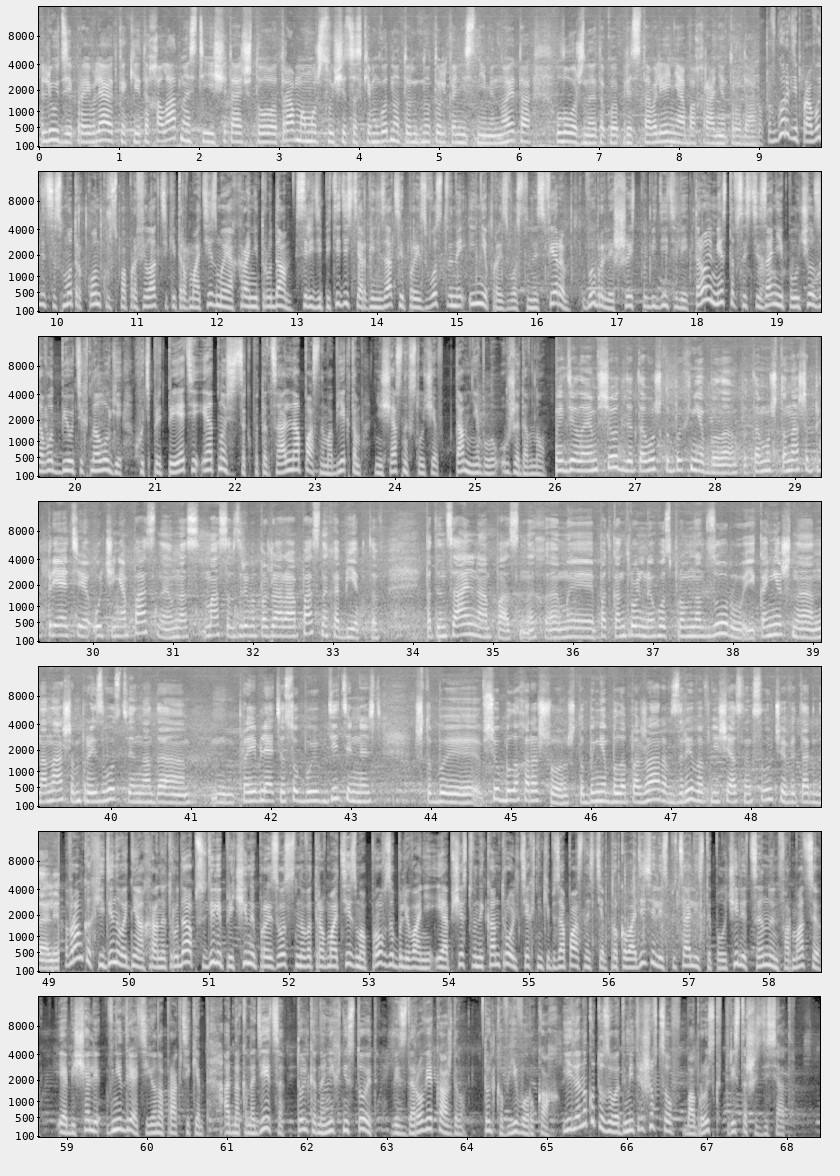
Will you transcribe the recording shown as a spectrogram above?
люди проявляют какие-то халатности и считают, что травма может случиться с кем угодно, но только не с ними. Но это ложное такое представление об охране труда. В городе проводится смотр-конкурс по профилактике травматизма и охране труда. Среди 50 организаций производственной и непроизводственной сферы выбрали 6 победителей. Второе место в состязании получил завод биотехнологий, хоть предприятие и относится к потенциально опасным объектам несчастных случаев. Там не было уже давно. Мы делаем все для того, чтобы их не было, потому что наше предприятие очень опасные. У нас масса взрывопожароопасных объектов потенциально опасных. Мы подконтрольны Госпромнадзору, и, конечно, на нашем производстве надо проявлять особую бдительность, чтобы все было хорошо, чтобы не было пожаров, взрывов, несчастных случаев и так далее. В рамках Единого дня охраны труда обсудили причины производственного травматизма, профзаболеваний и общественный контроль техники безопасности. Руководители и специалисты получили ценную информацию и обещали внедрять ее на практике. Однако надеяться только на них не стоит, ведь здоровье каждого только в его руках. Елена Кутузова, Дмитрий Шевцов, Бобруйск, 360.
